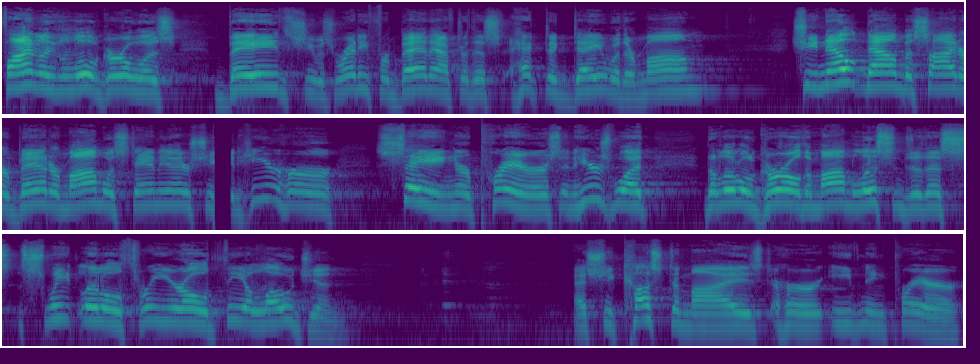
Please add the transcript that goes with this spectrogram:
Finally, the little girl was bathed. She was ready for bed after this hectic day with her mom. She knelt down beside her bed. Her mom was standing there. She could hear her saying her prayers. And here's what the little girl, the mom listened to this sweet little three year old theologian as she customized her evening prayer.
